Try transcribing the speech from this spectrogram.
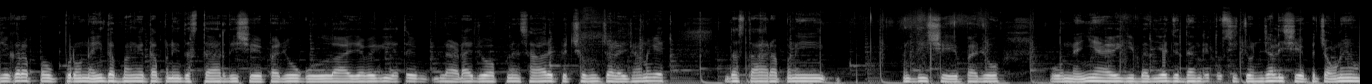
ਜੇਕਰ ਆਪਾਂ ਉੱਪਰੋਂ ਨਹੀਂ ਦੱਬਾਂਗੇ ਤਾਂ ਆਪਣੀ ਦਸਤਾਰ ਦੀ ਸ਼ੇਪ ਹੈ, ਜੋ ਗੋਲ ਆ ਜਾਵੇਗੀ ਅਤੇ ਲੜ ਹੈ, ਜੋ ਆਪਣੇ ਸਾਰੇ ਪਿੱਛੋਂ ਨੂੰ ਚਲੇ ਜਾਣਗੇ। ਦਸਤਾਰ ਆਪਣੀ ਦੀ ਸ਼ੇਪ ਹੈ, ਜੋ ਉਹ ਨਹੀਂ ਆਏਗੀ। ਵਧੀਆ, ਜਿੱਦਾਂ ਕਿ ਤੁਸੀਂ ਚੁੰਝ ਵਾਲੀ ਸ਼ੇਪ ਚਾਹੁੰਦੇ ਹੋ।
